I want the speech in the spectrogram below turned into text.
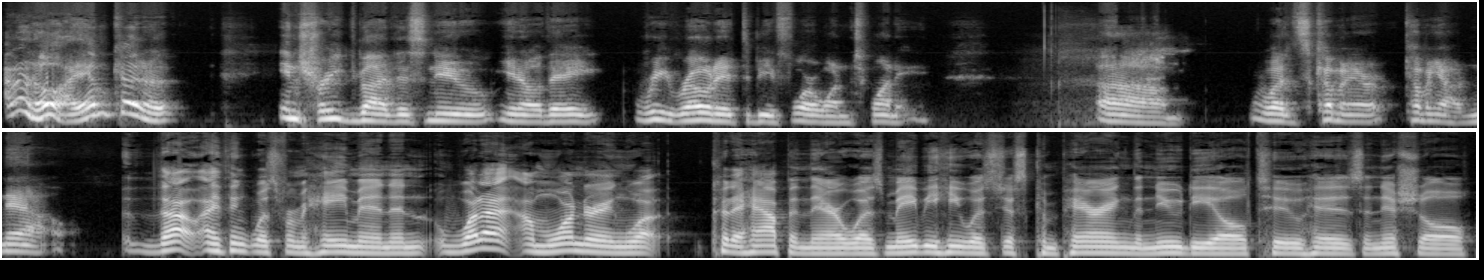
I don't know. I am kind of intrigued by this new, you know, they rewrote it to be 4120. Um, what's coming out, coming out now. That I think was from Heyman, and what I, I'm wondering what could have happened there was maybe he was just comparing the new deal to his initial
